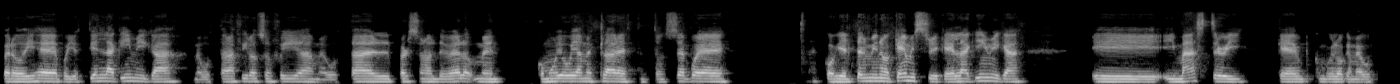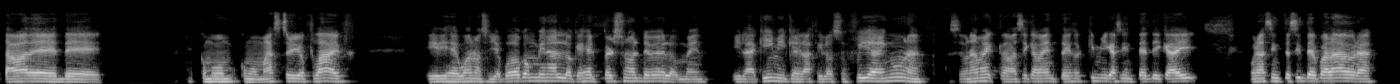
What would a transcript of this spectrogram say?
Pero dije, pues yo estoy en la química, me gusta la filosofía, me gusta el personal development, ¿cómo yo voy a mezclar esto? Entonces, pues, cogí el término chemistry, que es la química, y, mastery, que es como lo que me gustaba de, de como, como mastery of life. Y dije, bueno, si yo puedo combinar lo que es el personal development y la química y la filosofía en una, hacer una mezcla, básicamente, eso es química sintética ahí, una síntesis de palabras,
